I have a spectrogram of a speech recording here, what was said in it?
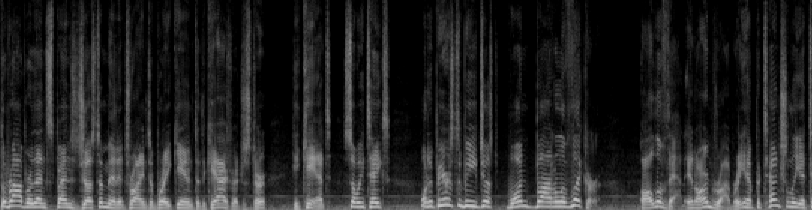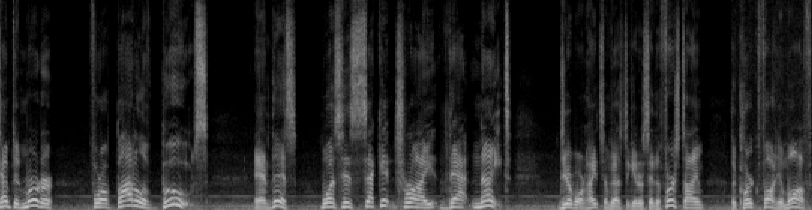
The robber then spends just a minute trying to break into the cash register. He can't, so he takes what appears to be just one bottle of liquor. All of that in armed robbery and potentially attempted murder for a bottle of booze. And this was his second try that night. Dearborn Heights investigators say the first time the clerk fought him off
